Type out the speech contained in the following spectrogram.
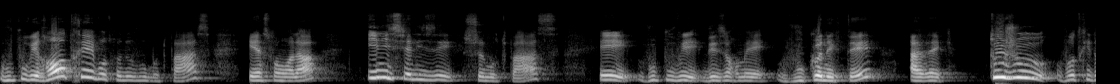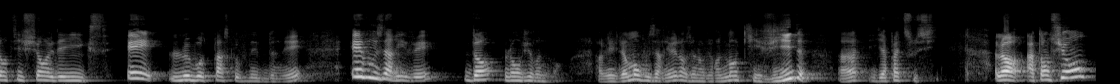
vous pouvez rentrer votre nouveau mot de passe et à ce moment-là initialiser ce mot de passe et vous pouvez désormais vous connecter avec toujours votre identifiant EDX et le mot de passe que vous venez de donner et vous arrivez dans l'environnement. Alors évidemment vous arrivez dans un environnement qui est vide, hein, il n'y a pas de souci. Alors attention,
